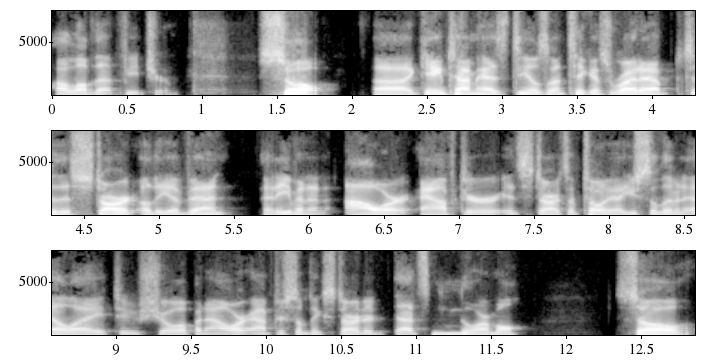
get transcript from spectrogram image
I love that feature. So, uh, Game Time has deals on tickets right up to the start of the event and even an hour after it starts. I've told you, I used to live in LA to show up an hour after something started. That's normal. So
